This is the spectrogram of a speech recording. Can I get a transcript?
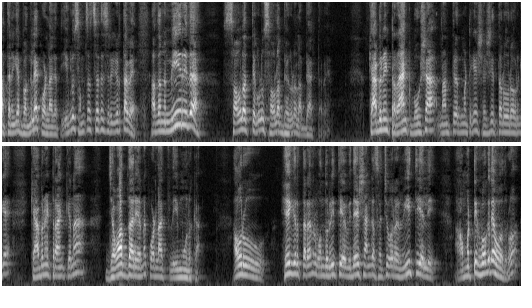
ಆತನಿಗೆ ಬಂಗ್ಲೆ ಕೊಡಲಾಗತ್ತೆ. ಈಗಲೂ ಸಂಸತ್ ಸದಸ್ಯರಿಗೆ ಇರ್ತವೆ. ಅದನ್ನು ಮೀರಿದ ಸವಲತ್ತುಗಳು ಸೌಲಭ್ಯಗಳು ಲಭ್ಯ ಆಗ್ತವೆ. ಕ್ಯಾಬಿನೆಟ್ ರ್ಯಾಂಕ್ ಬಹುಶಃ ನಾನು ತಿಳಿದ ಮಟ್ಟಿಗೆ ಶಶಿ ತರೂರ್ ಅವರಿಗೆ ಕ್ಯಾಬಿನೆಟ್ ರ್ಯಾಂಕಿನ ಜವಾಬ್ದಾರಿಯನ್ನು ಕೊಡಲಾಗ್ತದೆ ಈ ಮೂಲಕ. ಅವರು ಹೇಗಿರ್ತಾರೆ ಅಂದರೆ ಒಂದು ರೀತಿಯ ವಿದೇಶಾಂಗ ಸಚಿವರ ರೀತಿಯಲ್ಲಿ ಆ ಮಟ್ಟಿಗೆ ಹೋಗದೆ ಹೋದರೂ,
